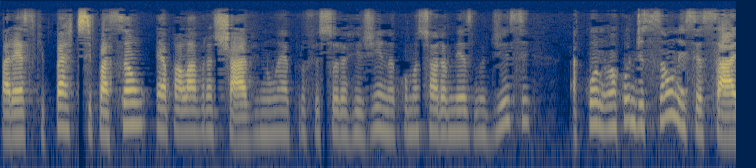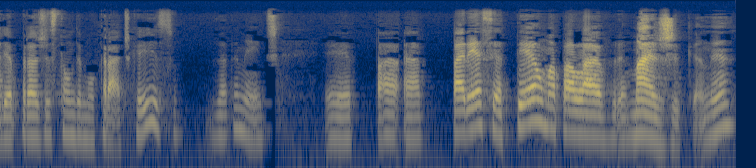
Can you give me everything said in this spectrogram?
Parece que participação é a palavra-chave, não é, professora Regina? Como a senhora mesma disse, uma condição necessária para a gestão democrática, é isso? Exatamente. É, a, a, parece até uma palavra mágica, né?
